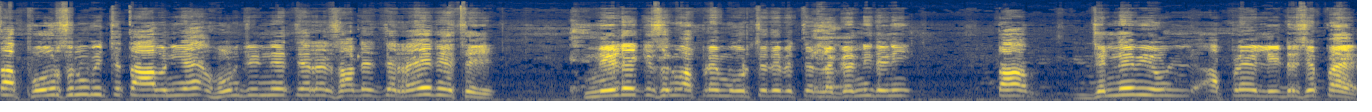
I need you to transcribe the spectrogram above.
ਤਾਂ ਫੋਰਸ ਨੂੰ ਵੀ ਚੇਤਾਵਨੀ ਹੈ। ਹੁਣ ਜਿੰਨੇ ਚਿਰ ਸਾਡੇ ਤੇ ਰਹੇ ਨੇ ਇੱਥੇ, ਨੇੜੇ ਕਿਸੇ ਨੂੰ ਆਪਣੇ ਮੋਰਚੇ ਦੇ ਵਿੱਚ ਲੱਗਣ ਨਹੀਂ ਦੇਣੀ। ਤਾਂ ਜਿੰਨੇ ਵੀ ਹੁਣ ਆਪਣੇ ਲੀਡਰਸ਼ਿਪ ਹੈ,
